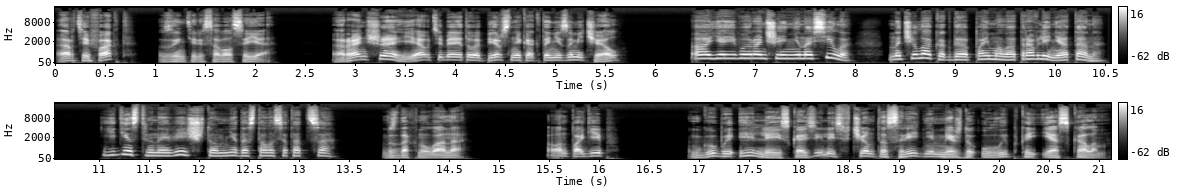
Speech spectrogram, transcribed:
«Артефакт?» заинтересовался я. «Раньше я у тебя этого перстня как-то не замечал». «А я его раньше и не носила. Начала, когда поймала отравление от Анна. Единственная вещь, что мне досталась от отца», — вздохнула она. «Он погиб». Губы Элли исказились в чем-то среднем между улыбкой и оскалом.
